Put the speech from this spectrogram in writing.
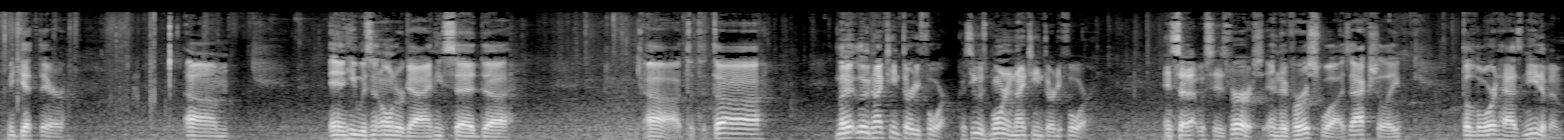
let me get there. Um, and he was an older guy, and he said, uh, uh, Luke 1934, because he was born in 1934. And so that was his verse. And the verse was actually, the Lord has need of him.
